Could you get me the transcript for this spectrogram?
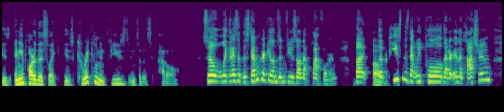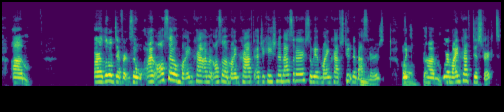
is any part of this like is curriculum infused into this at all So, like I said, the STEM curriculum's infused on that platform, but Okay. the pieces that we pull that are in the classroom um, are a little different. So, I'm also Minecraft. I'm also a Minecraft education ambassador. So, we have Minecraft student ambassadors, which Oh, um, we're a Minecraft district.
